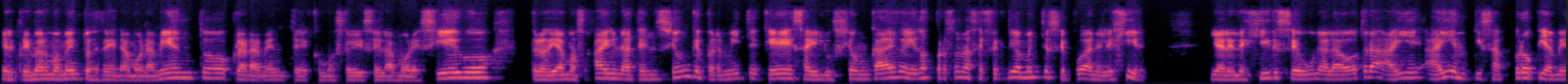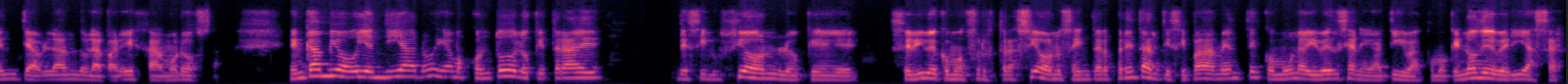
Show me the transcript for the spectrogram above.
el primer momento es de enamoramiento, claramente, como se dice, el amor es ciego, pero digamos, hay una tensión que permite que esa ilusión caiga y dos personas efectivamente se puedan elegir. Y al elegirse una a la otra, ahí, ahí empieza propiamente hablando la pareja amorosa. En cambio, hoy en día, ¿no? digamos, con todo lo que trae desilusión, lo que se vive como frustración, se interpreta anticipadamente como una vivencia negativa, como que no debería ser.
